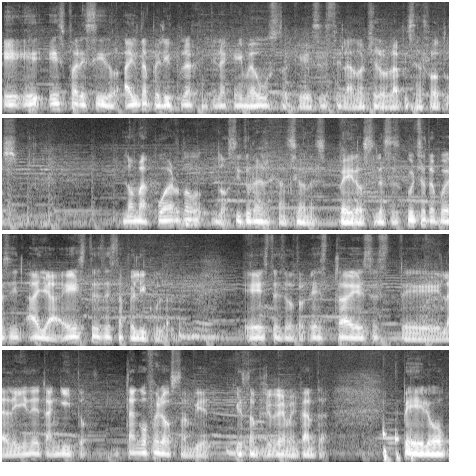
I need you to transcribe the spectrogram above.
Eh, eh, es parecido. Hay una película argentina que a mí me gusta, que es este, La Noche de los Lápices Rotos. No me acuerdo los títulos de las canciones, pero si los escucho te puedo decir, ah, ya, este es de esta película. Este es de otro. Esta es este, La leyenda de Tanguito. Tango Feroz también, que es una película que me encanta. Pero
